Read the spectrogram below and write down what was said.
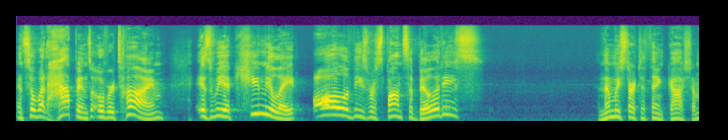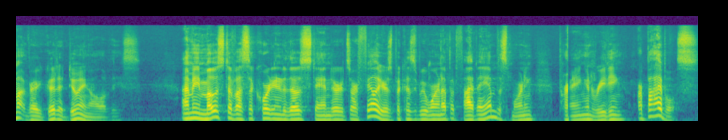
And so what happens over time is we accumulate all of these responsibilities. And then we start to think, gosh, I'm not very good at doing all of these. I mean, most of us, according to those standards, are failures because we weren't up at 5 a.m. this morning praying and reading our Bibles.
